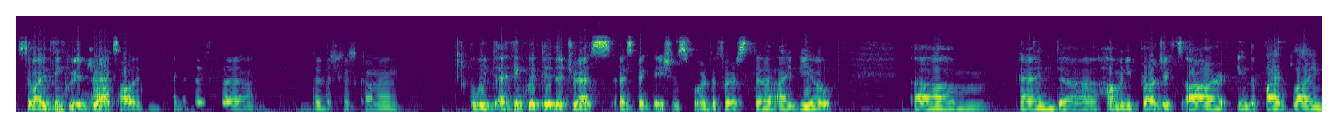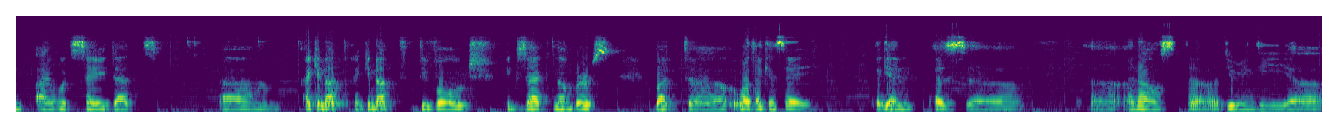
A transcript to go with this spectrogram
so I think we Oh, addressed. apologies. Just, uh, did this just come in? we I think we did address expectations for the first uh, IDO, um, and uh, how many projects are in the pipeline. I would say that um, I cannot I cannot divulge exact numbers, but uh, what I can say again as uh, uh, announced uh, during the uh,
